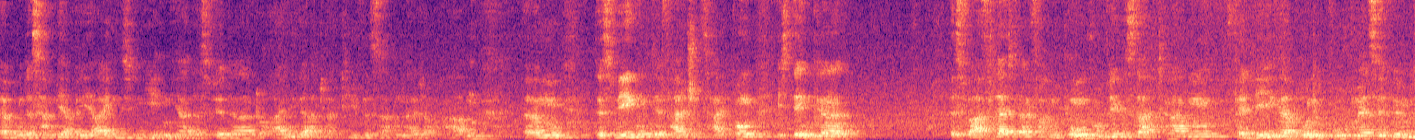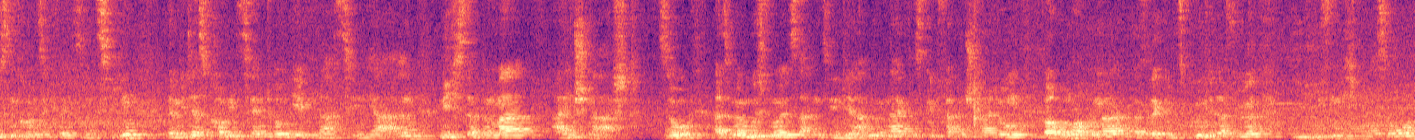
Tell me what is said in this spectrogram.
Ähm, und das haben wir aber ja eigentlich in jedem Jahr, dass wir da doch einige attraktive Sachen halt auch haben. Ähm, deswegen der falsche Zeitpunkt. Ich denke, es war vielleicht einfach ein Punkt, wo wir gesagt haben, Verleger und Buchmesse, wir müssen Konsequenzen ziehen, damit das Comiczentrum eben nach zehn Jahren nicht, sagen wir mal, einschnarcht. So, also man muss neue Sachen ziehen. Wir haben gemerkt, es gibt Veranstaltungen, warum auch immer, also da gibt es Gründe dafür, die liefen nicht mehr so.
